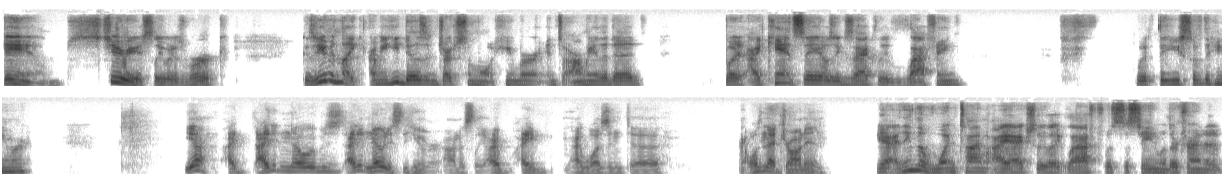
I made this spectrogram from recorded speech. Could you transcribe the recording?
damn seriously with his work. Because even like I mean, he does inject some more humor into Army of the Dead, but I can't say I was exactly laughing with the use of the humor. Yeah, I I didn't know it was I didn't notice the humor, honestly. I I I wasn't uh I wasn't that drawn in. Yeah, I think the one time I actually like laughed was the scene where they're trying to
